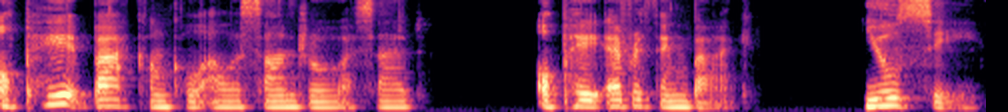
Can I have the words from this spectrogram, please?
I'll pay it back, Uncle Alessandro, I said. I'll pay everything back. You'll see.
